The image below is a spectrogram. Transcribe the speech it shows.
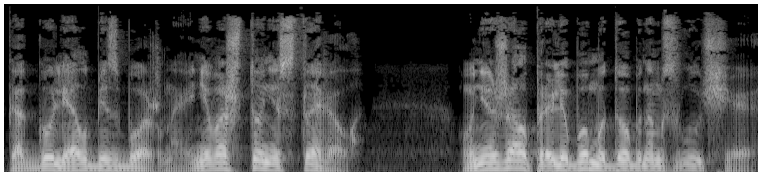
как гулял безбожно и ни во что не ставил. Унижал при любом удобном случае.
